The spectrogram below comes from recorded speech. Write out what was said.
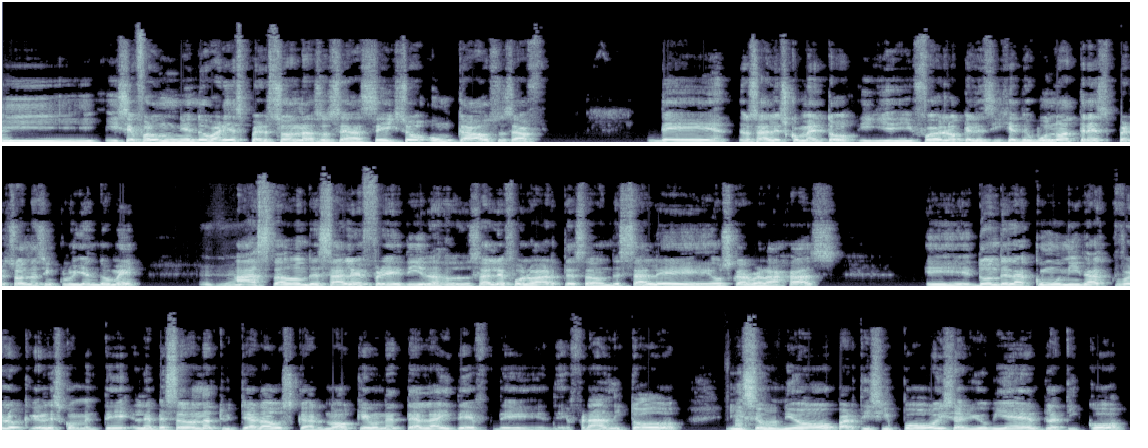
y, y se fueron uniendo varias personas, o sea, se hizo un caos, o sea, de, o sea, les comento, y, y fue lo que les dije, de uno a tres personas, incluyéndome, hasta donde sale Freddy, hasta donde sale Foluarte, hasta donde sale Oscar Barajas, eh, donde la comunidad, fue lo que les comenté, le empezaron a tuitear a Oscar, ¿no? Que únete al live de, de, de Fran y todo, y se unió, participó y salió bien, platicó.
